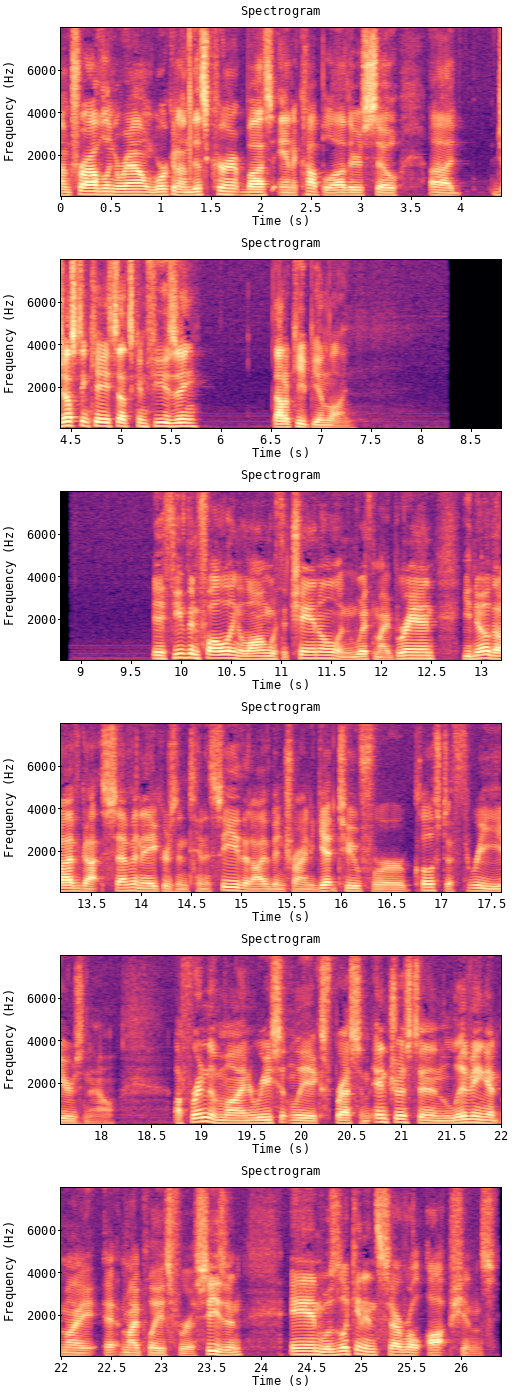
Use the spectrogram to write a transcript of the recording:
I'm traveling around working on this current bus and a couple others. So uh, just in case that's confusing, that'll keep you in line. If you've been following along with the channel and with my brand, you know that I've got seven acres in Tennessee that I've been trying to get to for close to three years now. A friend of mine recently expressed some interest in living at my, at my place for a season and was looking in several options.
